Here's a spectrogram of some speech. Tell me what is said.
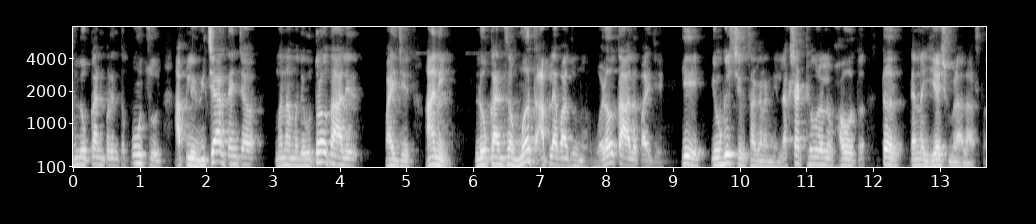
लोकांपर्यंत पोहोचून आपले विचार त्यांच्या मनामध्ये उतरवता आले पाहिजेत आणि लोकांचं मत आपल्या बाजूनं वळवता आलं पाहिजे. हे योगेश क्षीरसागरांनी लक्षात ठेवलेलं हवं होतं तर त्यांना यश मिळालं असतं.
